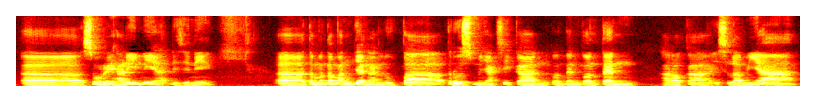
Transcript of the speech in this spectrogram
eh, sore hari ini ya di sini Eh, teman-teman uh, jangan lupa terus menyaksikan konten-konten Haroka Islamia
